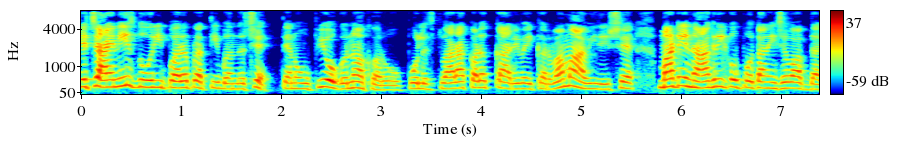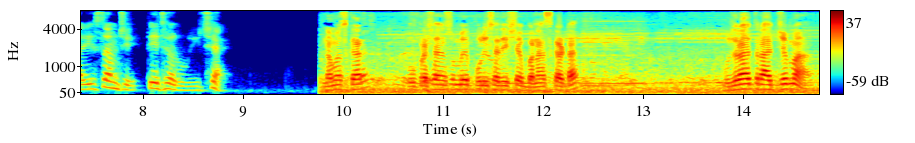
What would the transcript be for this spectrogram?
કે ચાઇનીઝ દોરી પર પ્રતિબંધ છે. તેનો ઉપયોગ ન કરો. પોલીસ દ્વારા કડક કાર્યવાહી કરવામાં આવી રહી છે. માટે નાગરિકો પોતાની જવાબદારી સમજે. તે જરૂરી છે. નમસ્કાર, હું પ્રશાંત સુંબે, પોલીસ અધિક્ષક બનાસકાંઠા. ગુજરાત રાજ્યમાં,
